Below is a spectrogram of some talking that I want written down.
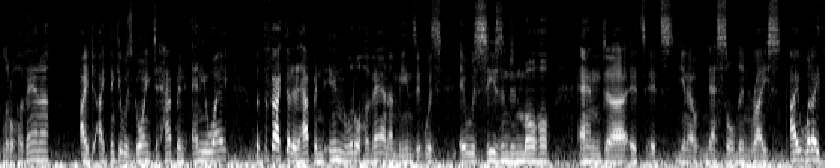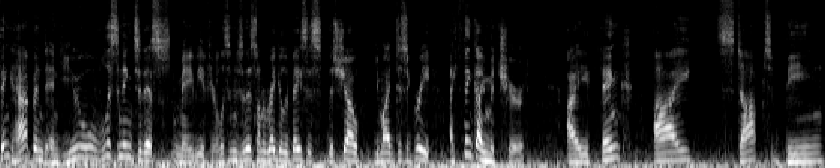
Little Havana I, I think it was going to happen anyway, but the fact that it happened in Little Havana means it was it was seasoned in mojo and uh, it's it's you know nestled in rice. I what I think happened, and you listening to this maybe if you're listening to this on a regular basis, this show you might disagree. I think I matured. I think I stopped being.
